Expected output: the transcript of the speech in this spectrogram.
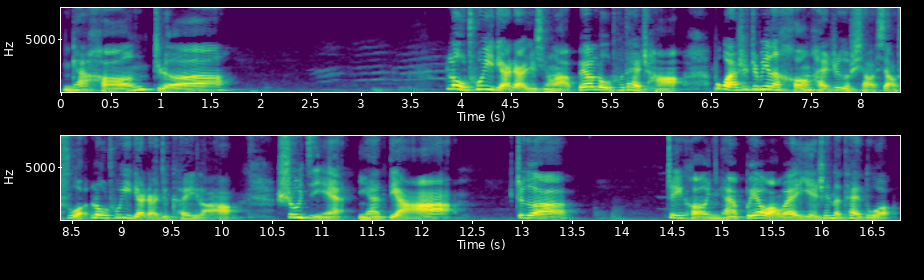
你看横折。露出一点点就行了，不要露出太长。不管是这边的横还是这个小小竖，露出一点点就可以了啊。收紧，你看点儿，这个这一横，你看不要往外延伸的太多。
